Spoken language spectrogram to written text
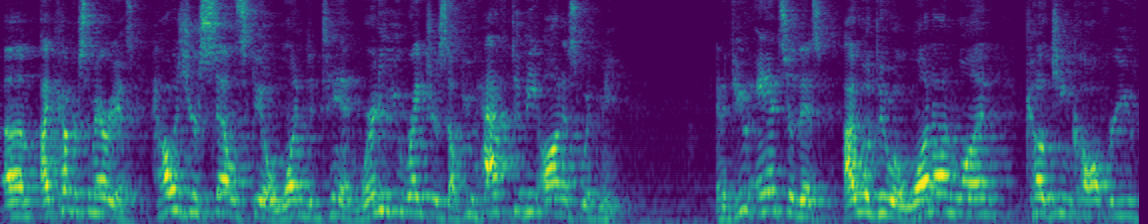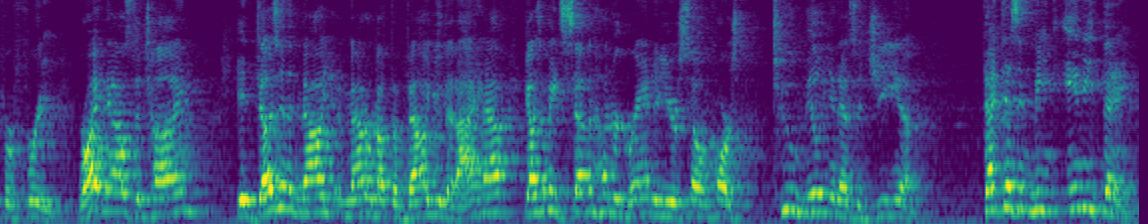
Um, I cover some areas. How is your sales skill, 1 to 10? Where do you rate yourself? You have to be honest with me. And if you answer this, I will do a one-on-one coaching call for you for free. Right now is the time. It doesn't matter about the value that I have. Guys, I made 700 grand a year selling cars, 2 million as a GM. That doesn't mean anything.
